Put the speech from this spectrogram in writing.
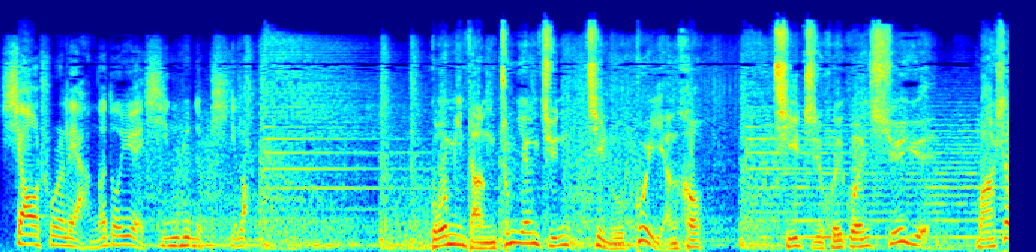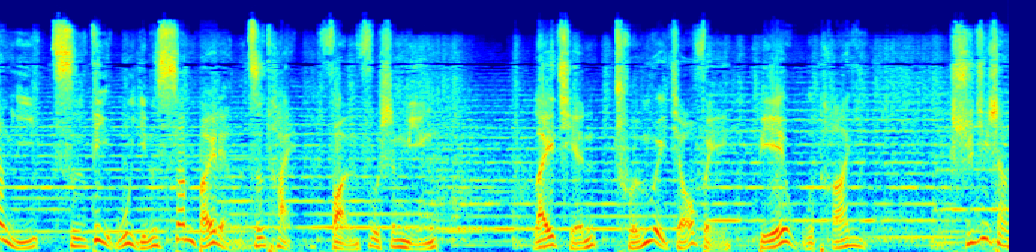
消除了两个多月行军的疲劳。国民党中央军进入贵阳后，其指挥官薛岳。马上以“此地无银三百两”的姿态反复声明，来前纯为剿匪，别无他意。实际上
